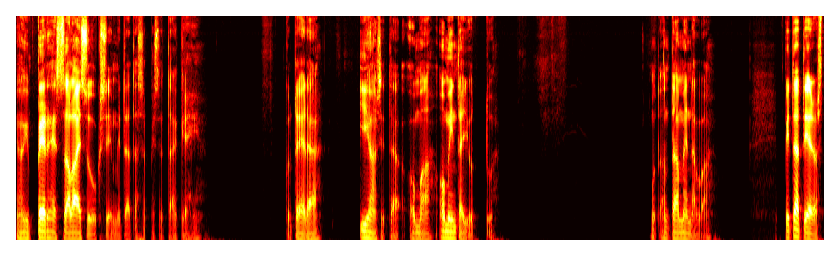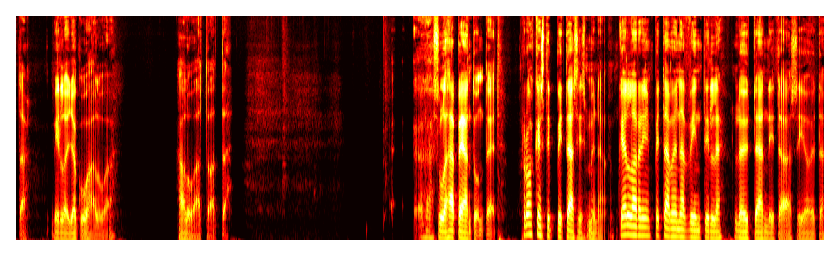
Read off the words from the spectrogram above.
johonkin perhesalaisuuksiin, mitä tässä pistetään kehiin. Kun tehdään ihan sitä omaa, ominta juttua. Mutta antaa mennä vaan. Pitää tiedostaa, milloin joku haluaa, haluaa tuota, sulla häpeän tunteet. Rohkeasti pitää siis mennä kellariin, pitää mennä vintille, löytää niitä asioita,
